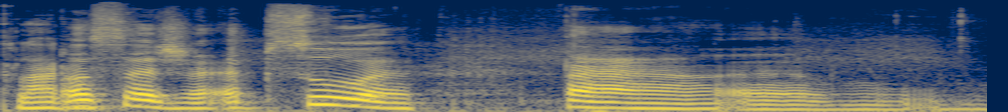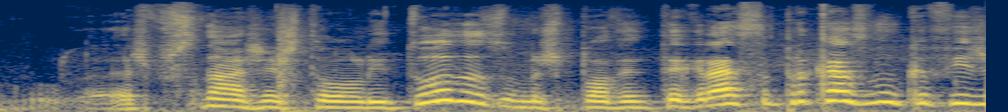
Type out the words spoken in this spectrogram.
Claro. Ou seja, a pessoa está. Uh, as personagens estão ali todas, umas podem ter graça. Por acaso nunca fiz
